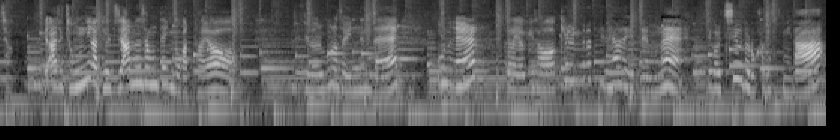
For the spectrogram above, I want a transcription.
작품들이 아직 정리가 되지 않은 상태인 것 같아요. 이렇게 널브러져 있는데 오늘 제가 여기서 캘리그라피를 해야 되기 때문에 이걸 치우도록 하겠습니다.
